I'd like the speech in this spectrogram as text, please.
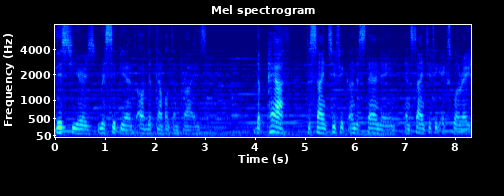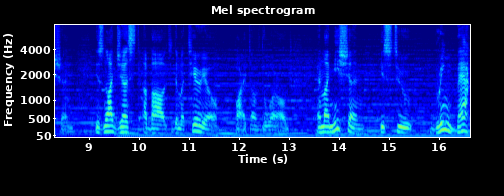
this year's recipient of the Templeton Prize. The path to scientific understanding and scientific exploration is not just about the material part of the world. And my mission is to bring back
